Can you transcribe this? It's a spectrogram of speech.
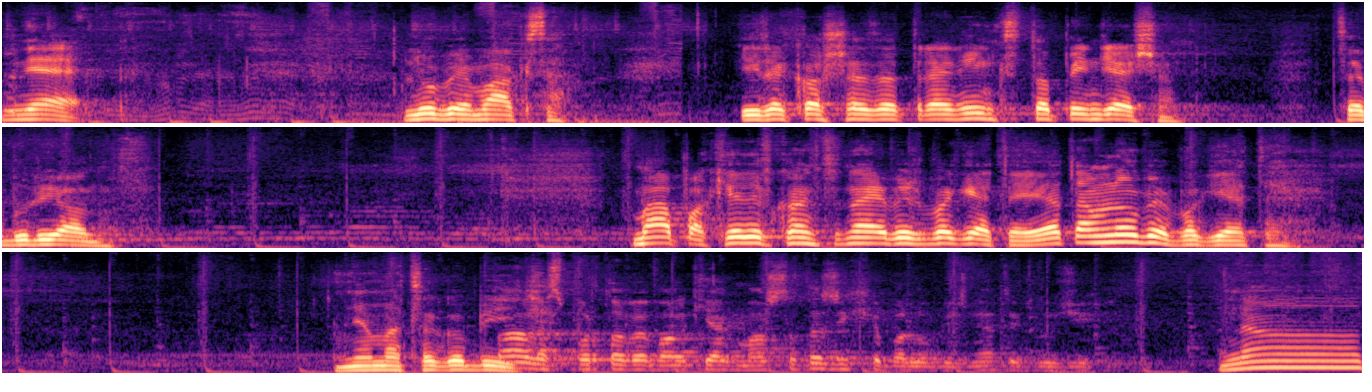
Nie. Lubię Maxa. Ile kosztuje za trening? 150 cebulionów. Mapa, kiedy w końcu najebiesz bagietę? Ja tam lubię bagietę. Nie ma co go bić. No, ale sportowe walki jak masz, to też ich chyba lubisz, nie? Tych ludzi. No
